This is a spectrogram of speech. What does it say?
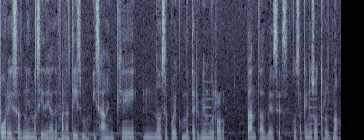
por esas mismas ideas de fanatismo y saben que no se puede cometer el mismo error tantas veces, cosa que nosotros no.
